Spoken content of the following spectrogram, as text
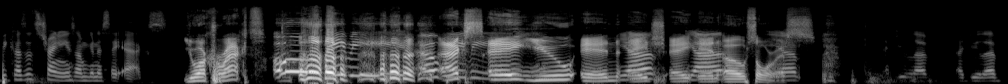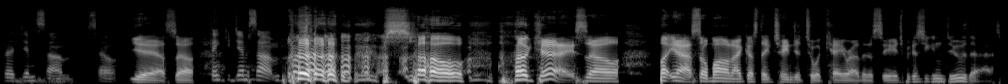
because it's Chinese. I'm gonna say X. You are correct. Oh baby! Oh X A baby! U N H A N O Saurus. I do love I do love uh, dim sum. So Yeah, so thank you, dim sum. so okay, so but yeah, so well, I guess they changed it to a K rather than a CH because you can do that.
